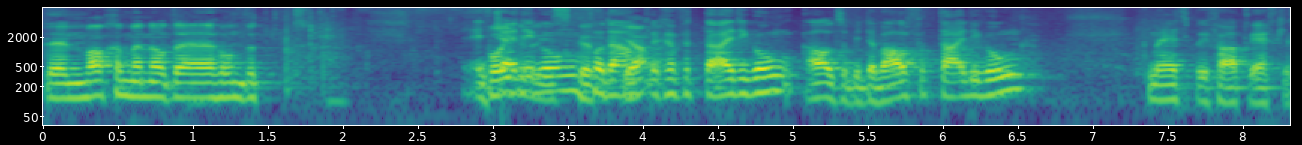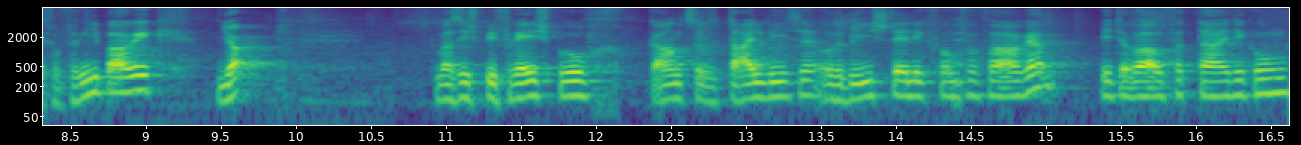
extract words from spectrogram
Dann machen wir noch den 100... Entschädigung 35er, von der ja. amtlichen Verteidigung, also bei der Wahlverteidigung, gemäß privatrechtlicher Vereinbarung. Ja, Was ist bei Freispruch ganz oder teilweise oder bei Einstellung vom Verfahren bei der Wahlverteidigung?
